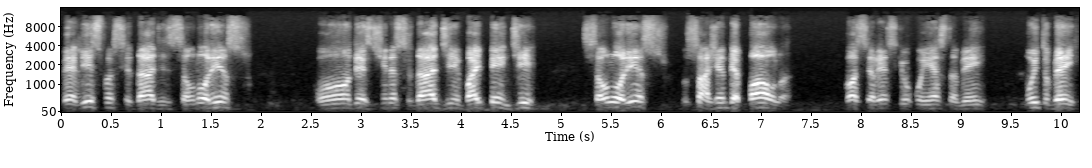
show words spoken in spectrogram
belíssima cidade de São Lourenço, com destino à cidade de Baipendi, São Lourenço, o Sargento de Paula, Vossa Excelência que eu conheço também muito bem.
